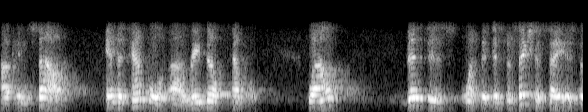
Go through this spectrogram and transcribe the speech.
of himself in the temple, uh, rebuilt temple? Well, this is what the dispensations say is, the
